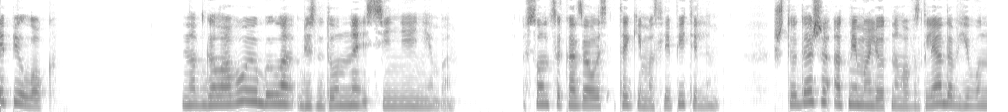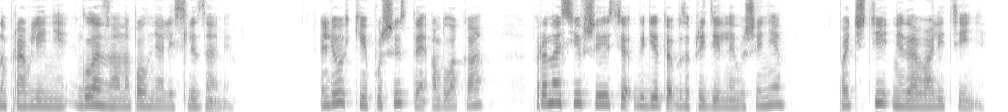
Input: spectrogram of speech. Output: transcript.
Эпилог. Над головой было бездонное синее небо. Солнце казалось таким ослепительным, что даже от мимолетного взгляда в его направлении глаза наполнялись слезами. Легкие пушистые облака, проносившиеся где-то в запредельной вышине, почти не давали тени.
